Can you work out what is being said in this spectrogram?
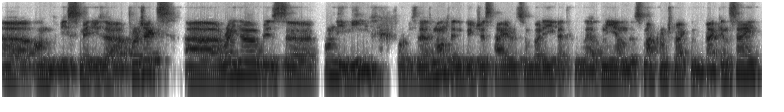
on this Medusa project. Uh, right now, there's uh, only me for this last month, and we just hired somebody that will help me on the smart contract on the backend side,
